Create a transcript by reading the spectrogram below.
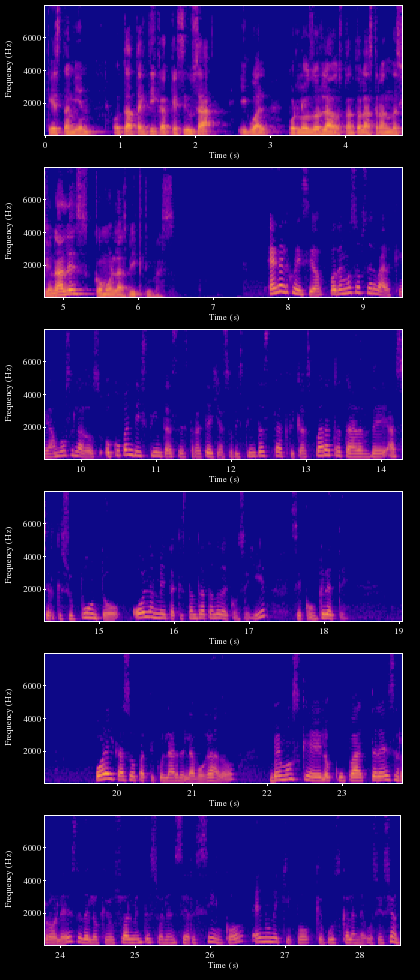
que es también otra táctica que se usa igual por los dos lados, tanto las transnacionales como las víctimas. En el juicio podemos observar que ambos lados ocupan distintas estrategias o distintas tácticas para tratar de hacer que su punto o la meta que están tratando de conseguir se concrete. Por el caso particular del abogado, vemos que él ocupa tres roles de lo que usualmente suelen ser cinco en un equipo que busca la negociación.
